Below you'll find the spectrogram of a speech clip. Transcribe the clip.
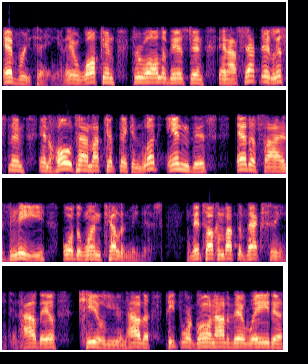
everything. And they're walking through all of this, and, and I sat there listening, and the whole time I kept thinking, what in this edifies me or the one telling me this? And they're talking about the vaccines and how they'll kill you and how the people are going out of their way to,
